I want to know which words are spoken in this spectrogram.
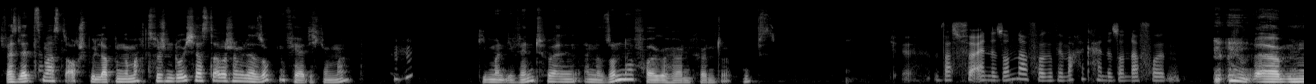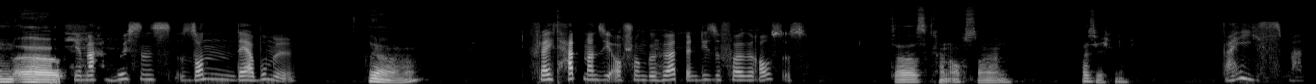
Ich weiß, letztes Mal hast du auch Spüllappen gemacht. Zwischendurch hast du aber schon wieder Socken fertig gemacht. Mhm. Die man eventuell in einer Sonderfolge hören könnte. Ups. Äh, Was für eine Sonderfolge. Wir machen keine Sonderfolgen. ähm, äh, Wir machen höchstens Sonnen der Bummel. ja, Vielleicht hat man sie auch schon gehört, wenn diese Folge raus ist. das kann auch sein. Weiß ich nicht. Weiß man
